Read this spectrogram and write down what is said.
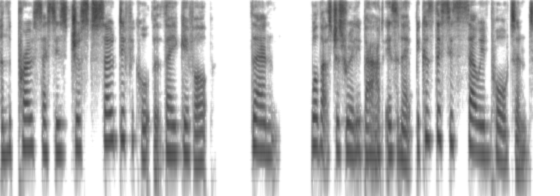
and the process is just so difficult that they give up, then, well, that's just really bad, isn't it? Because this is so important.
